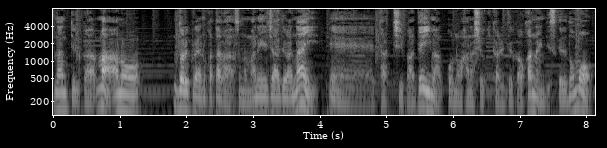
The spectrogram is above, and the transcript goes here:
なんていうか、まああの、どれくらいの方がそのマネージャーではない、えー、立場で今この話を聞かれてるかわかんないんですけれども、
